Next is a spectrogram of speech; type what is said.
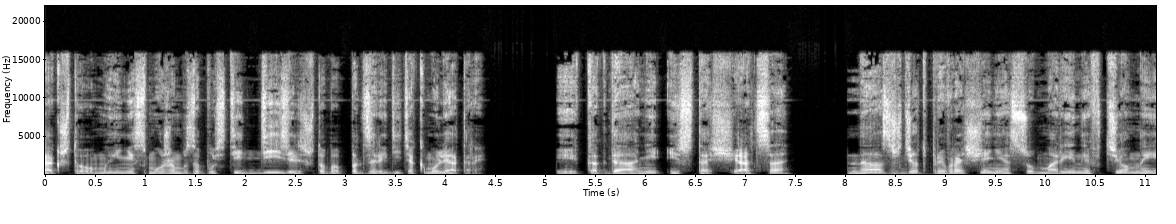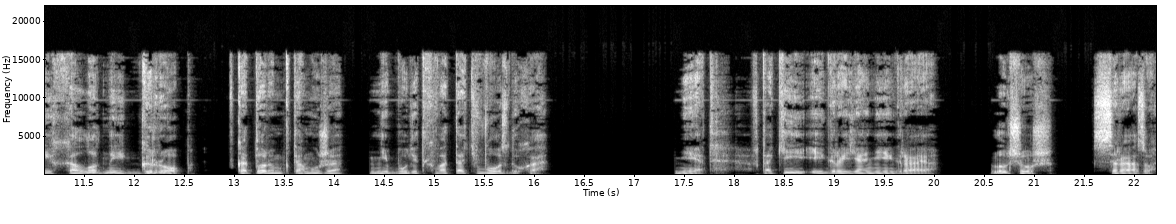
так что мы не сможем запустить дизель, чтобы подзарядить аккумуляторы. И когда они истощатся, нас ждет превращение субмарины в темный и холодный гроб, в котором, к тому же, не будет хватать воздуха. Нет, в такие игры я не играю. Лучше уж сразу.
